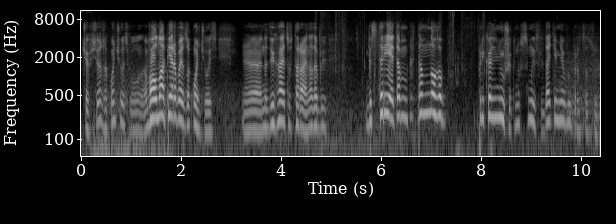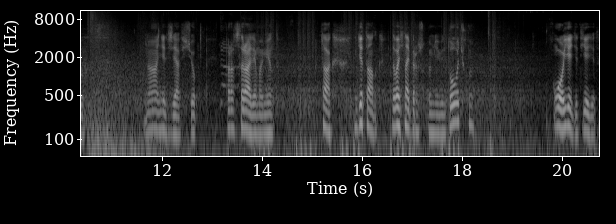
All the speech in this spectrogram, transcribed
Че, все, закончилась волна? Волна первая закончилась. Э, надвигается вторая. Надо бы быстрее. Там, там много прикольнюшек. Ну в смысле, дайте мне выбраться отсюда. А, нельзя, все. Просрали момент. Так, где танк? Давай снайперскую мне винтовочку. О, едет, едет.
